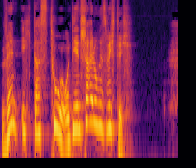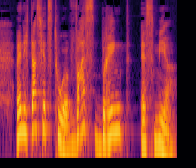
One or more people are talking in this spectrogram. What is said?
wenn ich das tue, und die Entscheidung ist wichtig, wenn ich das jetzt tue, was bringt es mir?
